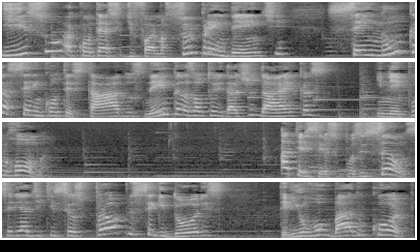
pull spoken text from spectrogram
E isso acontece de forma surpreendente, sem nunca serem contestados nem pelas autoridades judaicas e nem por Roma. A terceira suposição seria a de que seus próprios seguidores teriam roubado o corpo,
